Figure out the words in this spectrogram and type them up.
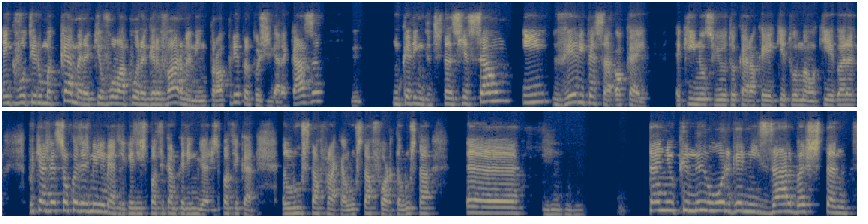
em que vou ter uma câmara que eu vou lá pôr a gravar-me a mim própria para depois chegar a casa, um bocadinho de distanciação e ver e pensar, ok, aqui não se viu a tua cara, ok, aqui a tua mão, aqui agora. Porque às vezes são coisas milimétricas, isto pode ficar um bocadinho melhor, isto pode ficar. A luz está fraca, a luz está forte, a luz está. Uh. Tenho que me organizar bastante.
